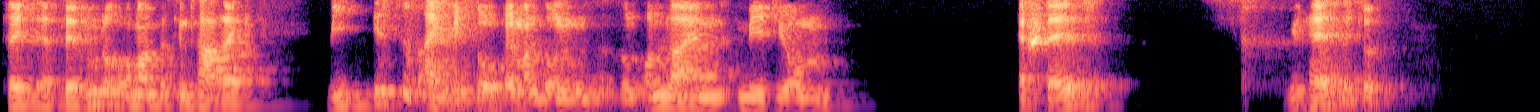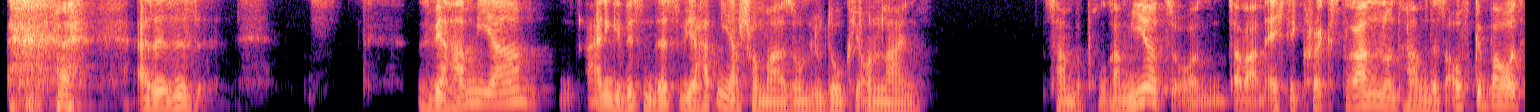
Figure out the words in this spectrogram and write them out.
vielleicht erzähl du doch auch mal ein bisschen, Tarek, wie ist es eigentlich so, wenn man so ein, so ein Online-Medium erstellt? Wie verhält sich das? Also es ist, wir haben ja, einige wissen das, wir hatten ja schon mal so ein Ludoki Online. Das haben wir programmiert und da waren echte Cracks dran und haben das aufgebaut.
